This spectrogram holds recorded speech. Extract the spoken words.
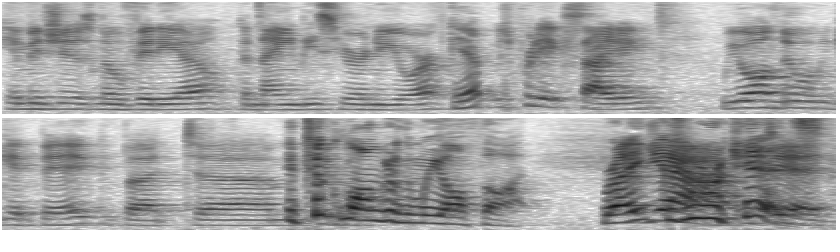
images, no video. The '90s here in New York. Yep. It was pretty exciting. We all knew it would get big, but um, It took people- longer than we all thought, right? Because we were kids, did.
